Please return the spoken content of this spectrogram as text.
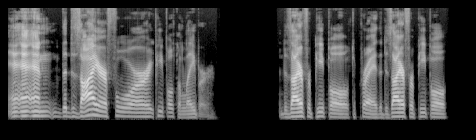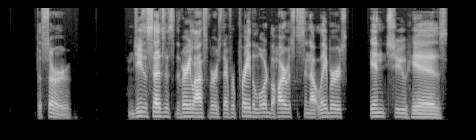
and, the desire for people to labor, the desire for people to pray, the desire for people to serve. And Jesus says this the very last verse, therefore pray the Lord of the harvest to send out laborers into his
